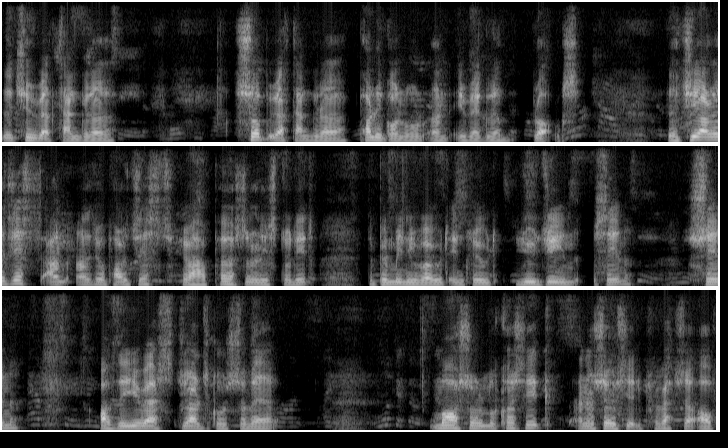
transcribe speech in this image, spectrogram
into rectangular, sub-rectangular, polygonal and irregular blocks. The geologists and anthropologists who have personally studied the Bimini Road include Eugene Sin, Shinn of the U.S. Geological Survey, Marshall McKusick, an associate professor of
